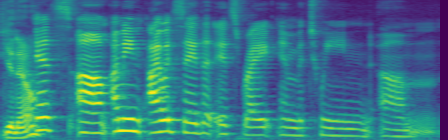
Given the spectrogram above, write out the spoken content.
You know, It's, um, I mean, I would say that it's right in between. Um,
